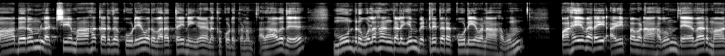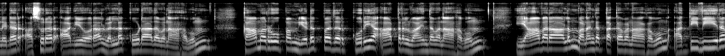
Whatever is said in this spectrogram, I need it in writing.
மாபெரும் லட்சியமாக கருதக்கூடிய ஒரு வரத்தை நீங்கள் எனக்கு கொடுக்கணும். அதாவது மூன்று உலகங்களையும் வெற்றி பெறக்கூடியவனாகவும் பகைவரை அழிப்பவனாகவும் தேவர் மானிடர் அசுரர் ஆகியோரால் வெல்லக்கூடாதவனாகவும் காமரூபம் எடுப்பதற்குரிய ஆற்றல் வாய்ந்தவனாகவும் யாவராலும் வணங்கத்தக்கவனாகவும் அதிவீர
